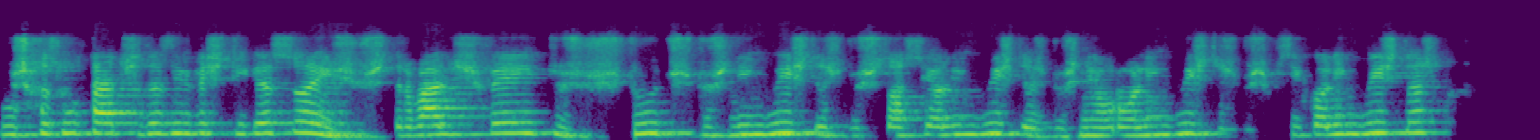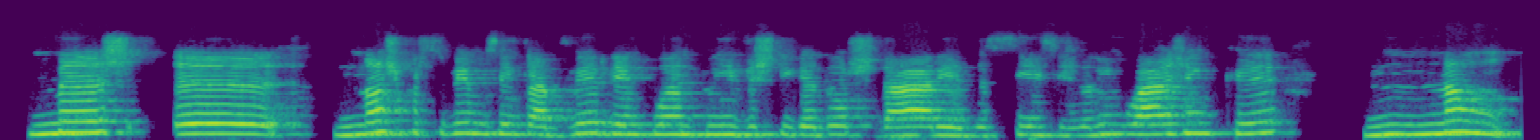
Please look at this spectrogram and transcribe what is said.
os resultados das investigações, os trabalhos feitos, os estudos dos linguistas, dos sociolinguistas, dos neurolinguistas, dos psicolinguistas, mas uh, nós percebemos em Cabo Verde, enquanto investigadores da área das ciências da linguagem, que não,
